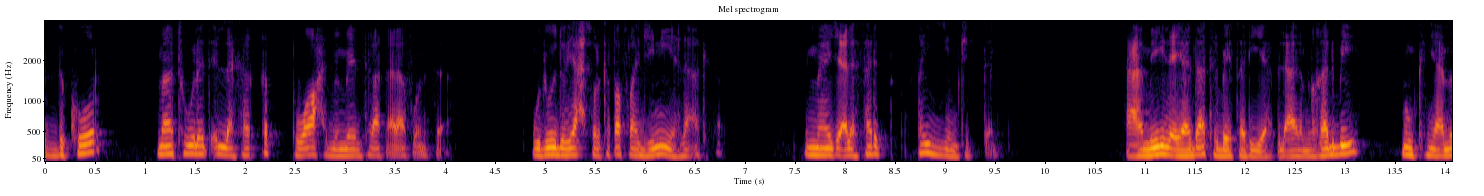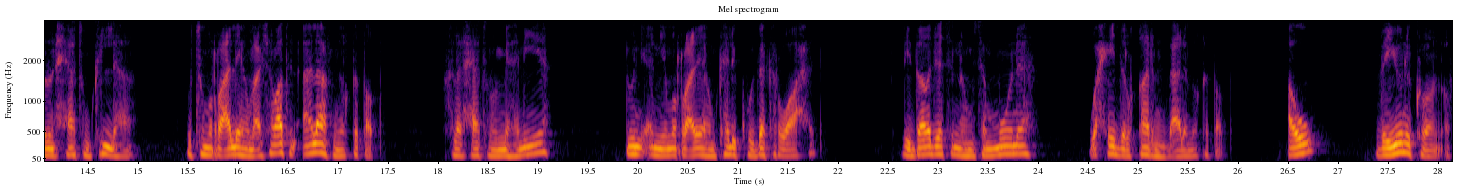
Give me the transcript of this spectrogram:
الذكور ما تولد إلا كقط واحد من بين ثلاث آلاف أنثى وجوده يحصل كطفرة جينية لا أكثر مما يجعله فرد قيم جدا. عاملي العيادات البيطرية بالعالم الغربي ممكن يعملون حياتهم كلها وتمر عليهم عشرات الآلاف من القطط خلال حياتهم المهنية دون أن يمر عليهم كلك ذكر واحد لدرجة أنهم يسمونه وحيد القرن بعالم القطط أو The Unicorn of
